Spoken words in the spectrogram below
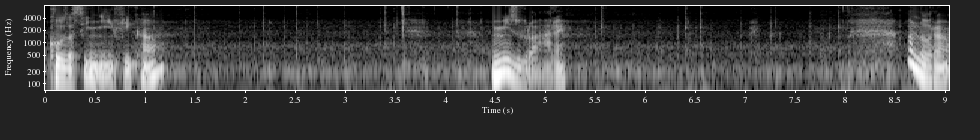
cosa significa misurare. Allora,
